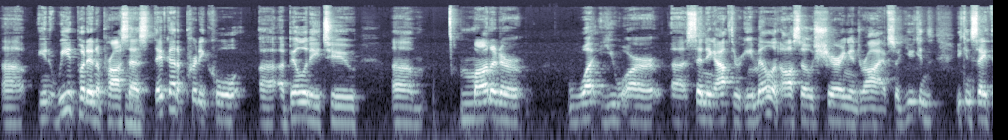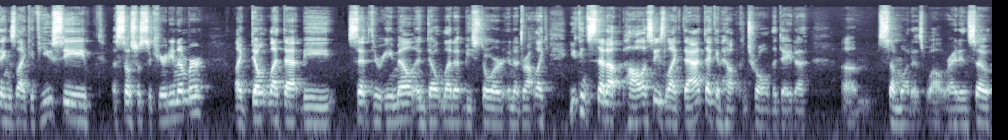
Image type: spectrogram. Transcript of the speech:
Uh, you know, we had put in a process. Right. They've got a pretty cool uh, ability to um, monitor what you are uh, sending out through email and also sharing in Drive. So you can you can say things like, if you see a social security number, like don't let that be sent through email and don't let it be stored in a drop. Like you can set up policies like that that can help control the data um, somewhat as well, right? And so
